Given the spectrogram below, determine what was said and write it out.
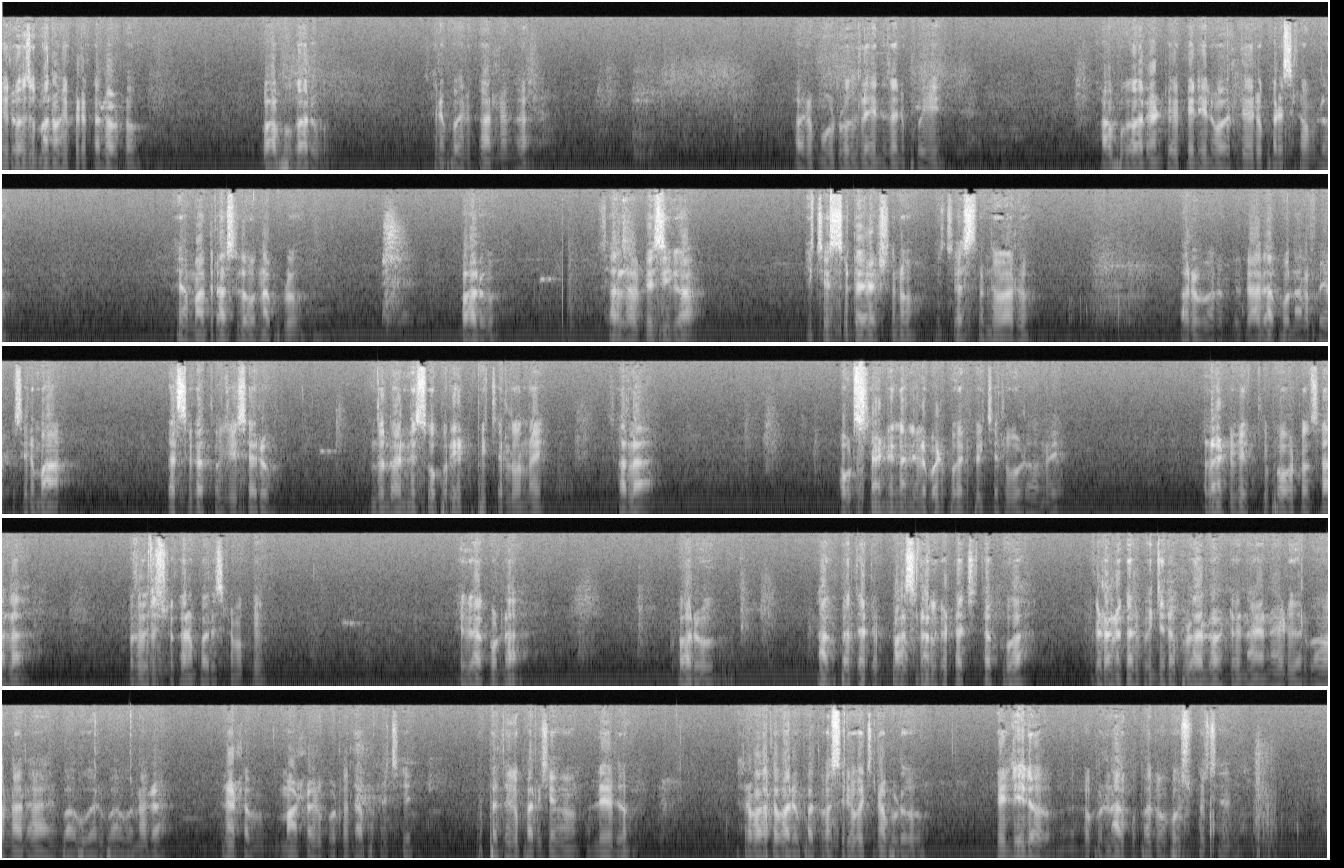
ఈరోజు మనం ఇక్కడ కలవటం బాబు గారు చనిపోయిన కారణంగా వారు మూడు రోజులైంది చనిపోయి బాబు గారు అంటే తెలియని వారు లేరు పరిశ్రమలో. మద్రాసులో ఉన్నప్పుడు వారు చాలా బిజీగా ఇచ్చేస్తూ డైరెక్షను ఇచ్చేస్తుండేవారు. వారు మనకు దాదాపు నలభై ఒక్క సినిమా దర్శకత్వం చేశారు. అందులో అన్ని సూపర్ హిట్ పిక్చర్లు ఉన్నాయి. చాలా అవుట్ స్టాండింగ్గా నిలబడిపోయిన పిక్చర్లు కూడా ఉన్నాయి. అలాంటి వ్యక్తి పోవటం చాలా దురదృష్టకరం పరిశ్రమకి. ఇది కాకుండా వారు నాకు పెద్ద పర్సనల్గా టచ్ తక్కువ. ఇక్కడ కనిపించినప్పుడు హలో అంటే నా నాయుడు గారు బాగున్నారా? ఆయన బాబు గారు బాగున్నారా? అని అట్లా మాట్లాడుకోవటం తప్పటి నుంచి పెద్దగా పరిచయం లేదు. తర్వాత వారు పద్మశ్రీ వచ్చినప్పుడు ఢిల్లీలో అప్పుడు నాకు పద్మభూషణ్ వచ్చింది.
